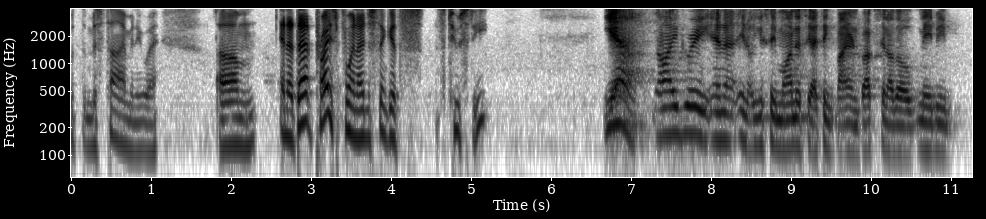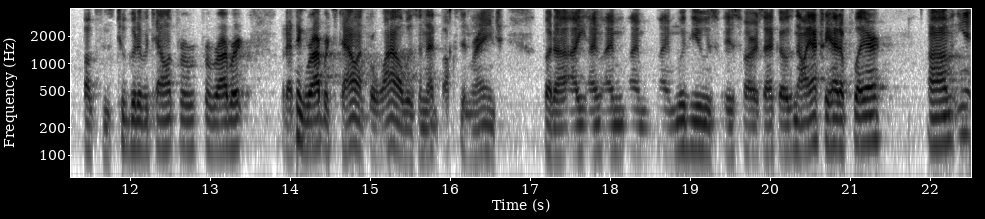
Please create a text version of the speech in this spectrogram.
with the missed time anyway. Um and at that price point I just think it's it's too steep. Yeah, I agree. And uh, you know, you say Mondesi, I think Byron Buxton, although maybe Buxton's too good of a talent for for Robert but I think Robert's talent for a while was in that Buxton range. But uh, I, am I'm, I'm, I'm with you as, as far as that goes. Now, I actually had a player. Um, yeah,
